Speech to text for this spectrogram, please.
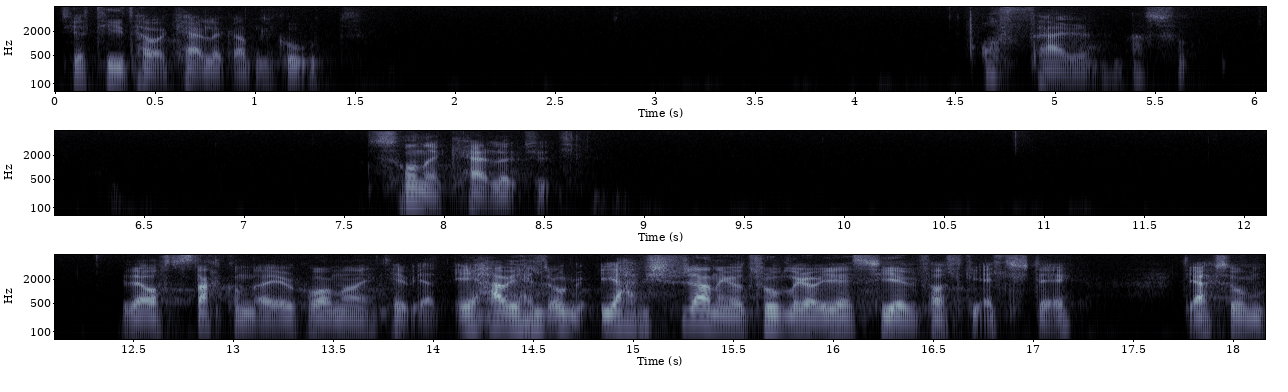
Till att tid har kärlega den god. Offeren, alltså. Såna kärlega. Det är ofta snack om det. Jag kommer inte till. Jag har helt jag har förstått att tro att jag ser vi folk älskar dig. Det är som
